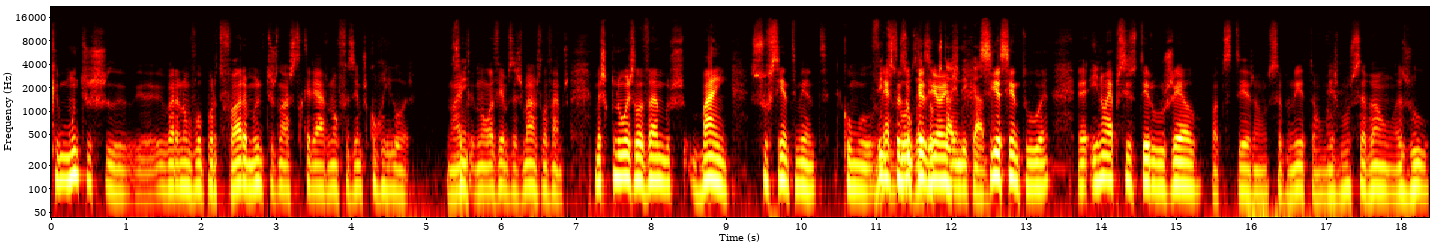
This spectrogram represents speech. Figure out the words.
que muitos, eh, agora não vou pôr de fora, muitos de nós, se calhar, não fazemos com rigor. Não, é? não lavemos as mãos, lavamos. Mas que não as lavamos bem, suficientemente, como nestas é ocasiões é se acentua, eh, e não é preciso ter o gel, pode-se ter um sabonete ou mesmo um sabão azul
